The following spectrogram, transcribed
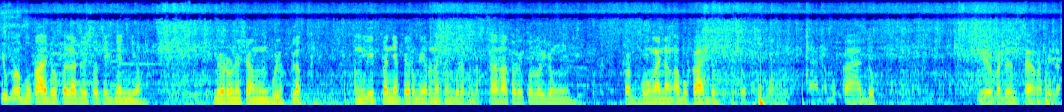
Yung avocado pala guys, so tignan nyo meron na siyang bulaklak. Ang liit pa niya pero meron na siyang bulaklak. Sana tuloy-tuloy yung pagbunga ng avocado. Ito. Yan, avocado. Meron pa dun sa kabila.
